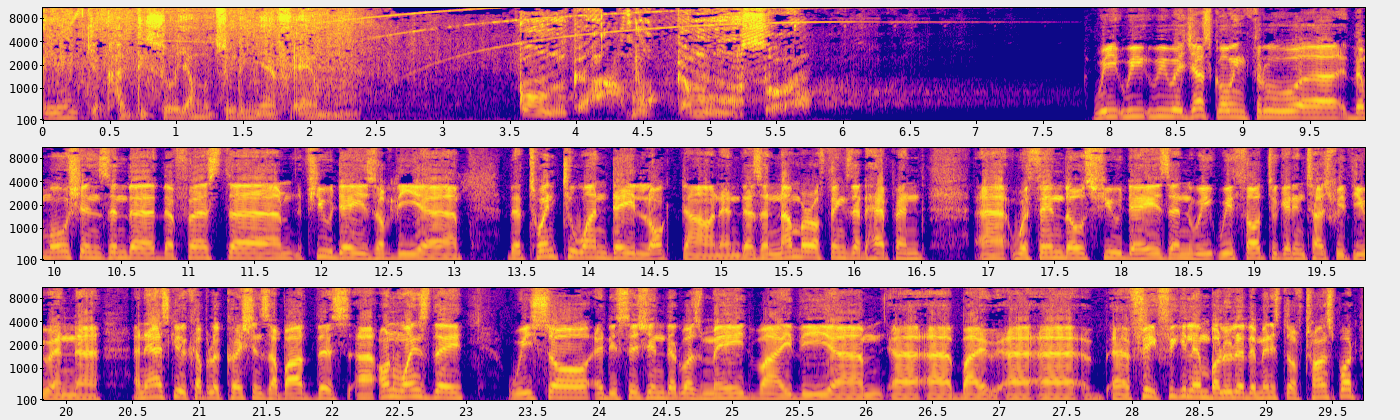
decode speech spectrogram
e ke kgatiso ya motsweding fm konka bokamoso We, we, we were just going through uh, the motions in the, the first um, few days of the uh, the 21 day lockdown, and there's a number of things that happened uh, within those few days, and we, we thought to get in touch with you and uh, and ask you a couple of questions about this. Uh, on Wednesday, we saw a decision that was made by the um, uh, by uh, Fikile Mbalula, the Minister of Transport,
